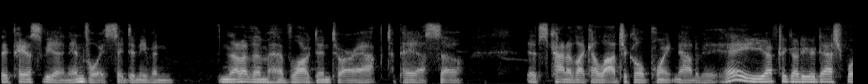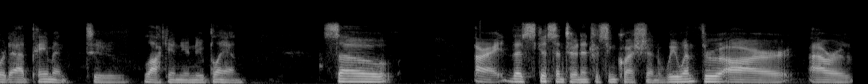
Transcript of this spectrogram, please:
they paid us via an invoice. They didn't even, none of them have logged into our app to pay us. So it's kind of like a logical point now to be, hey, you have to go to your dashboard to add payment to lock in your new plan. So, all right, this gets into an interesting question. We went through our our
